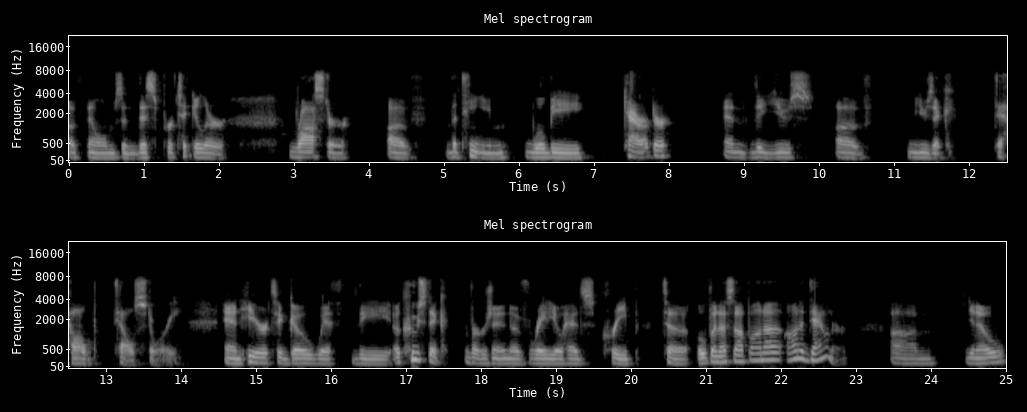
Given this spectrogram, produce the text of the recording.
of films and this particular roster of the team will be character and the use of music to help tell story. And here to go with the acoustic version of Radiohead's Creep to open us up on a on a downer. Um, you know,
